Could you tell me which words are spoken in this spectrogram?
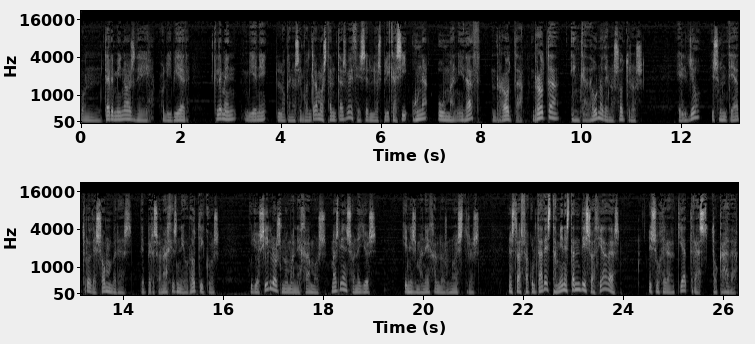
con términos de Olivier Clement, viene lo que nos encontramos tantas veces. Él lo explica así, una humanidad rota, rota en cada uno de nosotros. El yo es un teatro de sombras, de personajes neuróticos, cuyos hilos no manejamos, más bien son ellos quienes manejan los nuestros. Nuestras facultades también están disociadas y su jerarquía trastocada.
